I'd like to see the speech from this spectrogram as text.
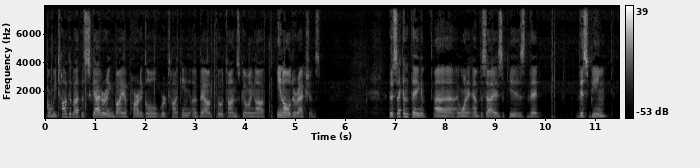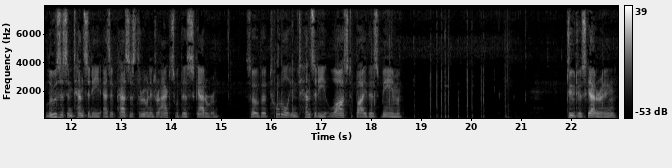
when we talk about the scattering by a particle, we're talking about photons going off in all directions. The second thing uh, I want to emphasize is that this beam loses intensity as it passes through and interacts with this scatterer. So the total intensity lost by this beam due to scattering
